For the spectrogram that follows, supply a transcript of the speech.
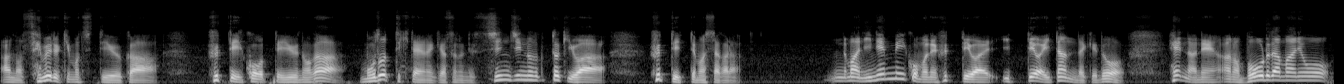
あの、攻める気持ちっていうか、降っていこうっていうのが戻ってきたような気がするんです。新人の時は、降っていってましたから。まあ2年目以降もね、降ってはいってはいたんだけど、変なね、あの、ボール球を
